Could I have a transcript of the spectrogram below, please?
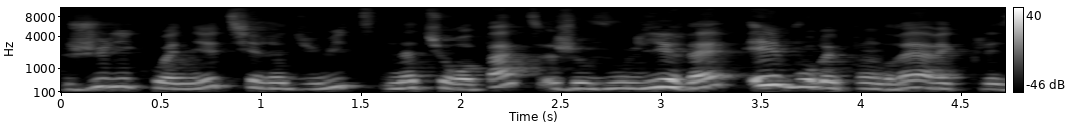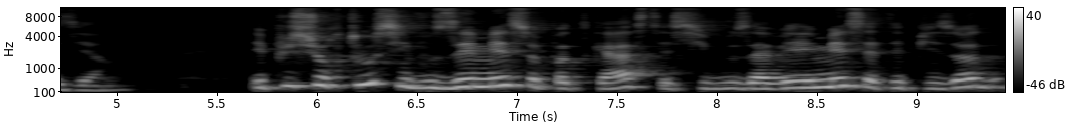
juliecoignet-du8 naturopathe. Je vous lirai et vous répondrai avec plaisir. Et puis surtout, si vous aimez ce podcast et si vous avez aimé cet épisode,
